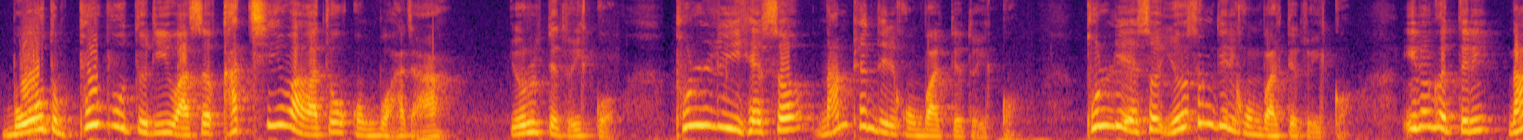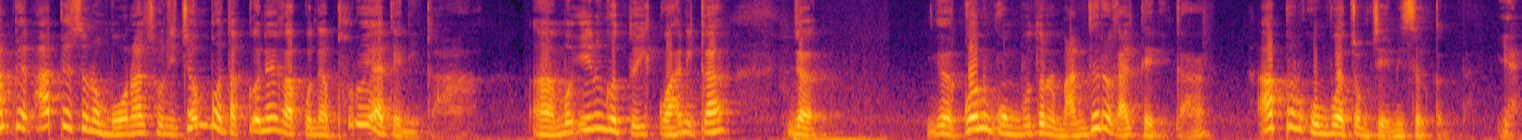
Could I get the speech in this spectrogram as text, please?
모든 부부들이 와서 같이 와가지고 공부하자. 요럴 때도 있고 분리해서 남편들이 공부할 때도 있고 분리해서 여성들이 공부할 때도 있고 이런 것들이 남편 앞에서는 못할 소리 전부 다 꺼내갖고 내가 풀어야 되니까 아, 뭐 이런 것도 있고 하니까 이제 그런 공부들을 만들어 갈 테니까 앞으로 공부가 좀 재밌을 겁니다. 예.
